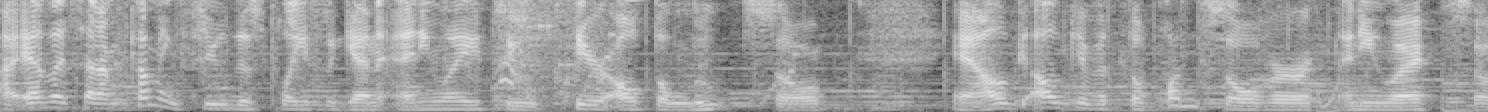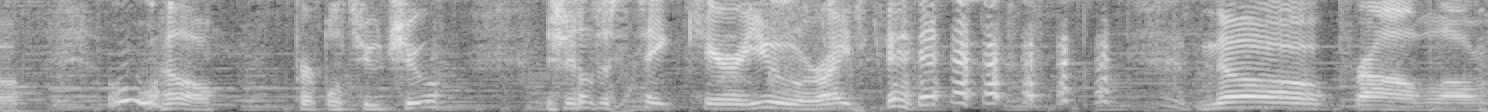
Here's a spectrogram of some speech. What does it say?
uh, as I said, I'm coming through this place again anyway to clear out the loot, so yeah, I'll, I'll give it the once-over anyway, so... Ooh, hello, Purple ChuChu. She'll just take care of you, right? no problem.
